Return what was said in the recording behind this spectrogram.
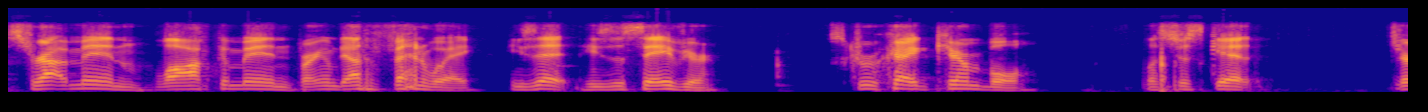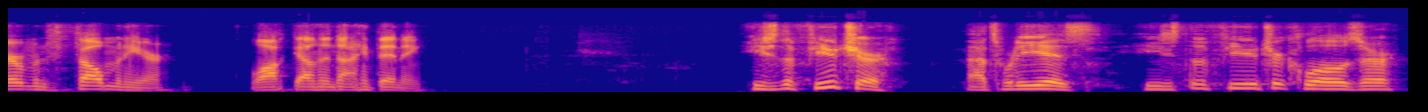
Strap him in. Lock him in. Bring him down to Fenway. He's it. He's the savior. Screw Craig Kimbrel. Let's just get Durbin Feltman here. Lock down the ninth inning. He's the future. That's what he is. He's the future closer.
